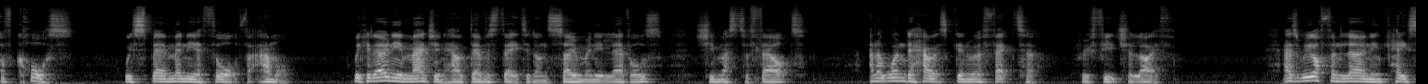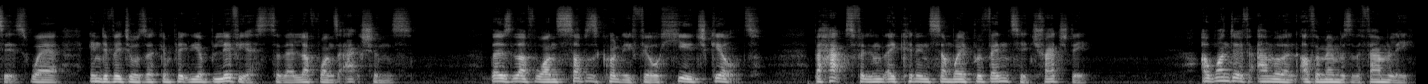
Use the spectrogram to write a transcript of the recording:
Of course, we spare many a thought for Amel. We can only imagine how devastated on so many levels she must have felt, and I wonder how it's going to affect her through future life. As we often learn in cases where individuals are completely oblivious to their loved one's actions, those loved ones subsequently feel huge guilt, perhaps feeling that they could in some way have prevented tragedy. I wonder if Amel and other members of the family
